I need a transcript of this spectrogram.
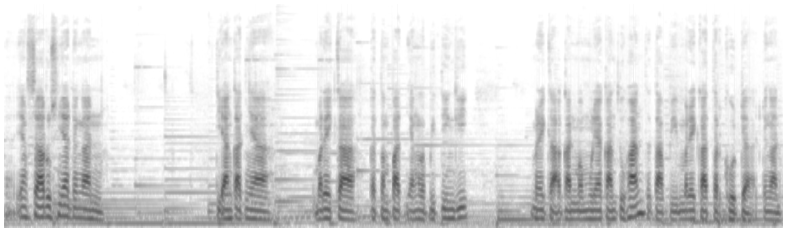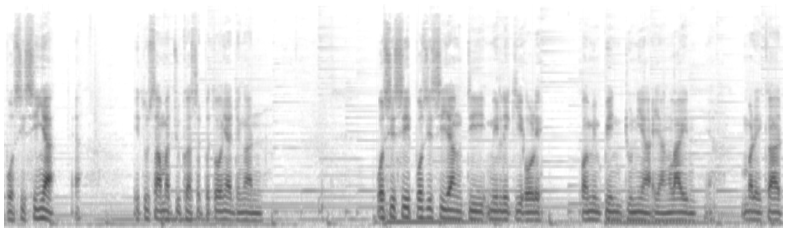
ya, yang seharusnya dengan diangkatnya mereka ke tempat yang lebih tinggi mereka akan memuliakan Tuhan tetapi mereka tergoda dengan posisinya ya. itu sama juga sebetulnya dengan posisi-posisi yang dimiliki oleh pemimpin dunia yang lain ya. mereka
